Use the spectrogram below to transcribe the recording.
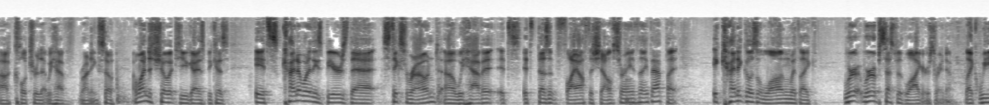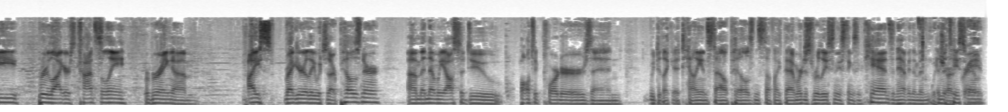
uh, culture that we have running. So I wanted to show it to you guys because it's kind of one of these beers that sticks around. Uh, we have it. It's it doesn't fly off the shelves or anything like that, but it kind of goes along with like we're we're obsessed with lagers right now. Like we brew lagers constantly. We're brewing um, ice regularly, which is our pilsner, um, and then we also do Baltic porters and we did like Italian style pills and stuff like that. And we're just releasing these things in cans and having them in, Which in the taste great. room.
